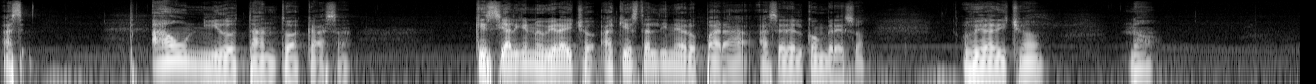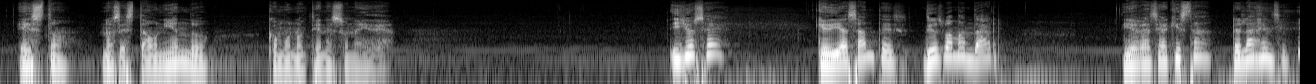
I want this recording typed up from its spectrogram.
Hace- ha unido tanto a casa que si alguien me hubiera dicho, aquí está el dinero para hacer el congreso, hubiera dicho, no, esto nos está uniendo como no tienes una idea. Y yo sé que días antes Dios va a mandar. Y él va a decir, aquí está, relájense.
